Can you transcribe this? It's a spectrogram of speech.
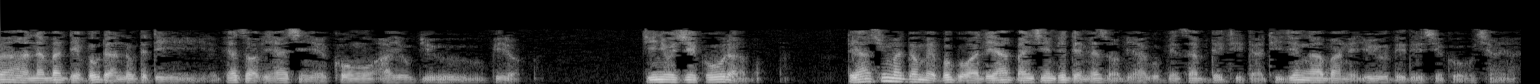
ပါးဟာနံပါတ်1ဗုဒ္ဓနုတ္တိမြတ်စွာဘုရားရှင်ရဲ့ခုံကိုအာယုပြုပြီးတော့ကြီးညိုရှိခိုးတာပေါ့ တရားရှိမှတ်တော့မဲ့ပုဂ္ဂိုလ်ဟာတရားပိုင်ရှင်ဖြစ်တဲ့မြတ်စွာဘုရားကိုပင်စပဋိဋ္ဌိတာထီခြင်း၅ပါးနဲ့ရိုးရိုးသေးသေးရှိကိုဥချရတယ်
